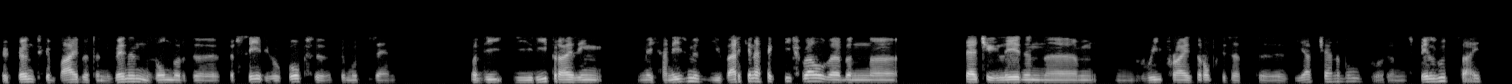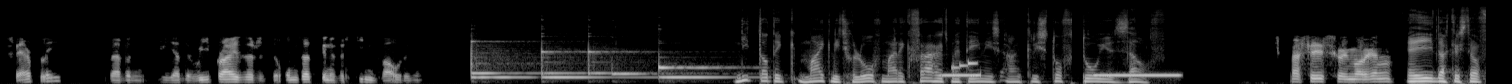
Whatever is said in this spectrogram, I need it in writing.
Je kunt je buy-button winnen zonder de, per se de goedkoopste te moeten zijn. Maar die, die repricing mechanismen die werken effectief wel. We hebben uh, tijdje geleden um, een reprice erop gezet uh, via Channable voor een speelgoedsite, Fairplay. We hebben via de repriser de omzet kunnen vertienvoudigen. Niet dat ik Mike niet geloof, maar ik vraag het meteen eens aan Christophe Tooyen zelf. Merci, goedemorgen. Hey, dag Christophe.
